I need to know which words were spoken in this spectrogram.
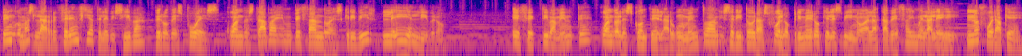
Tengo más la referencia televisiva, pero después, cuando estaba empezando a escribir, leí el libro. Efectivamente, cuando les conté el argumento a mis editoras fue lo primero que les vino a la cabeza y me la leí, no fuera que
